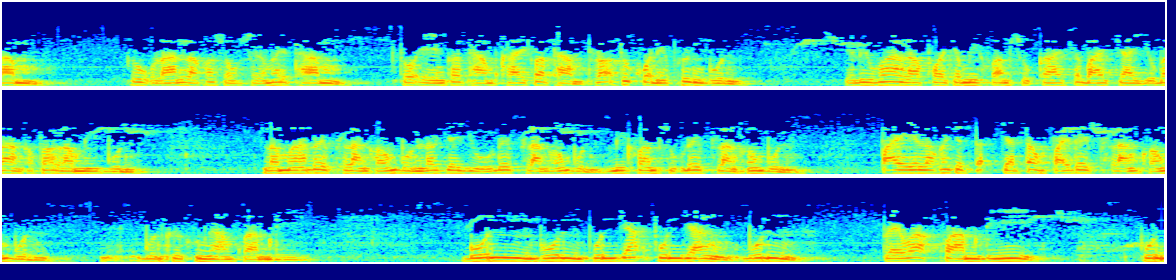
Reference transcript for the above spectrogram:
ทำ ลูกหลานเราก็ส่งเสริมให้ทำตัวเองก็ทำใครก็ทำเพราะทุกคนในพึ่งบุญอย่าลืมว่าเราพอจะมีความสุขกายสบายใจอยู่บ้างก็เพราะเรามีบุญ เรามาด้วยพลังของบุญเราจะอยู่ด้วยพลังของบุญ มีความสุขด้วยพลังของบุญ ไปเราก็จะจะต้องไปด้วยพลังของบุญ บุญคือคุณงามความดี บุญบุญปุญญะปุญญัง บุญ แปลว่าความดี ปุญ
